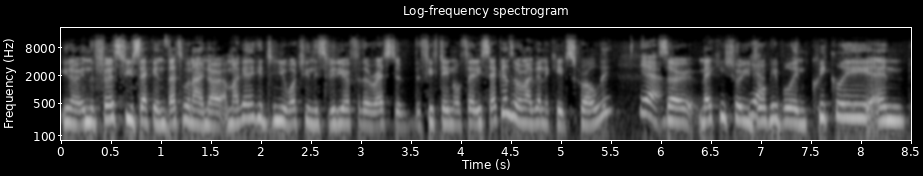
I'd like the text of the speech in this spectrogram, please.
you know, in the first few seconds, that's when I know, am I going to continue watching this video for the rest of the 15 or 30 seconds, or am I going to keep scrolling? yeah. So making sure you draw people in quickly and,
